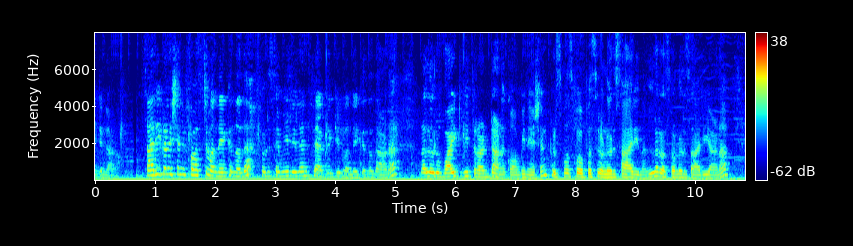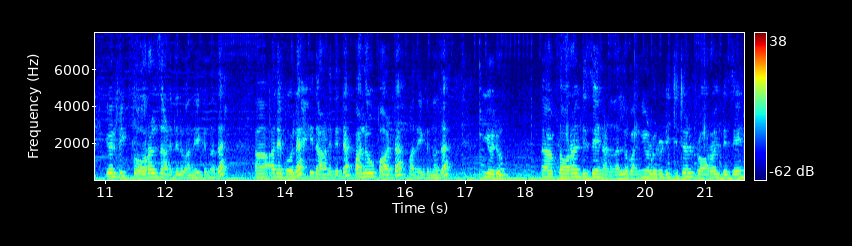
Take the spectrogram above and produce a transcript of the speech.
ഐറ്റം കാണാം. സാരി കളക്ഷൻ ഫസ്റ്റ് വന്നേക്കുന്നത് ഒരു സെമി ലിനൻ ഫാബ്രിക്കിൽ വന്നേക്കുന്നതാണ്. നല്ലൊരു വൈറ്റ് വിത്ത് റെഡ് ആണ് കോമ്പിനേഷൻ ക്രിസ്മസ് പേർപ്പസിലുള്ള ഒരു സാരി നല്ല രസമുള്ള ഒരു സാരിയാണ് ഈ ഒരു ബിഗ് ഫ്ലോറൽസ് ആണ് ഇതിൽ വന്നേക്കുന്നത്. അതേപോലെ ഇതാണ് ഇതിന്റെ പലവ് പാട്ട് വന്നേക്കുന്നത്. ഈ ഒരു ഫ്ലോറൽ ഡിസൈൻ ആണ്. നല്ല ഭംഗിയുള്ള ഒരു ഡിജിറ്റൽ ഫ്ലോറൽ ഡിസൈൻ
